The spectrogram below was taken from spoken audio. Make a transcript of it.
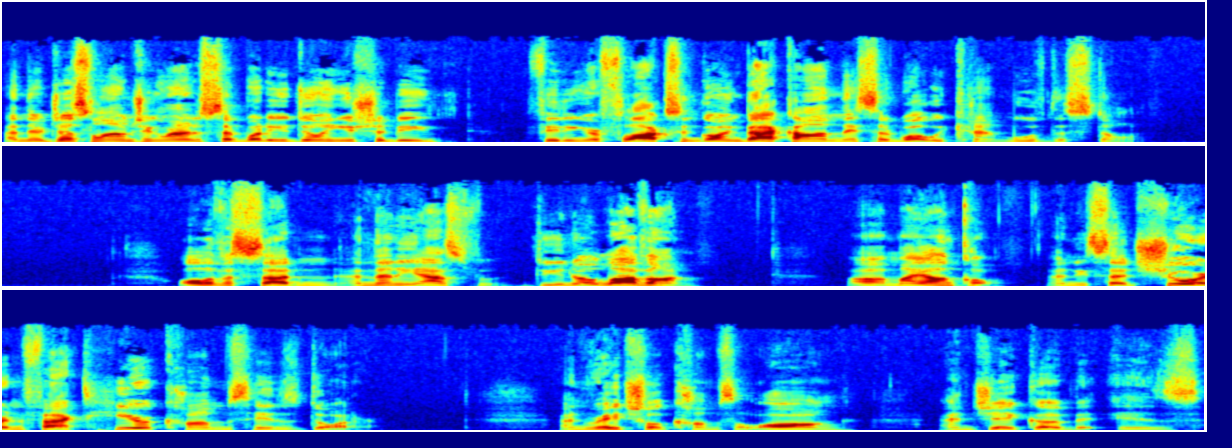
and they're just lounging around and said, What are you doing? You should be feeding your flocks and going back on. They said, Well, we can't move the stone all of a sudden, and then he asked, Do you know Lavan, uh, my uncle? And he said, Sure. In fact, here comes his daughter. And Rachel comes along, and Jacob is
